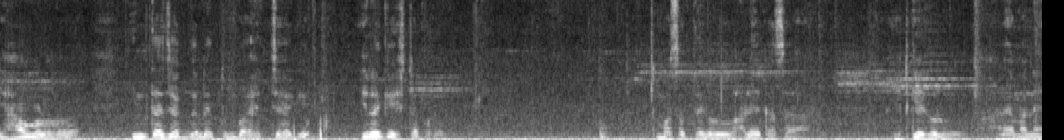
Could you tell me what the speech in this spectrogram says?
ಈ ಹಾವುಗಳು ಇಂಥ ಜಾಗದಲ್ಲೇ ತುಂಬ ಹೆಚ್ಚಾಗಿ ಇರೋಕ್ಕೆ ಇಷ್ಟಪಡೋದು. ತುಂಬ ಸತ್ತೆಗಳು, ಹಳೆ ಕಸ ಇಟ್ಕೆಗಳು ಹಳೆ ಮನೆ.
